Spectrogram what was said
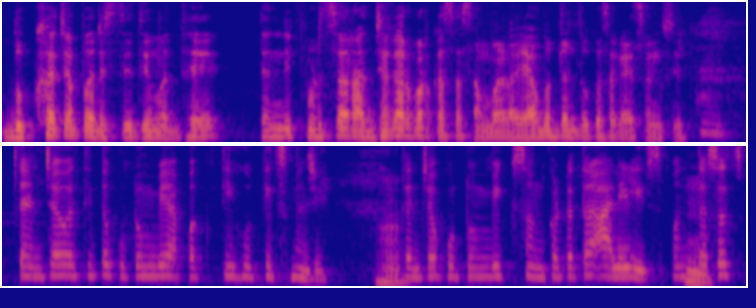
दुःखाच्या परिस्थितीमध्ये त्यांनी पुढचा राज्यकारभार कसा सांभाळला याबद्दल तू कसं काय सांगशील? त्यांच्यावरती तर कुटुंबीय आपत्ती होतीच म्हणजे. त्यांच्या कौटुंबिक संकट तर आलेलीच. पण. तसंच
